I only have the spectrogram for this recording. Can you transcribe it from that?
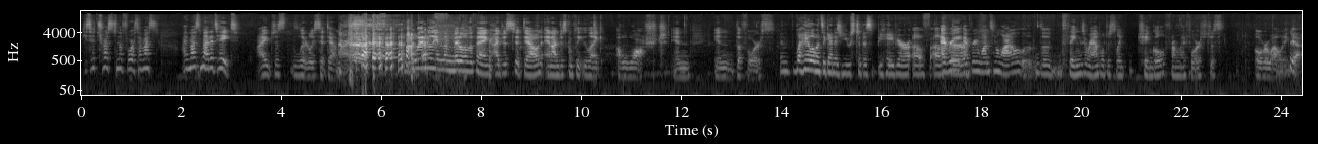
He said trust in the force. I must. I must meditate. I just literally sit down, right? literally in the middle of the thing, I just sit down and I'm just completely like awashed in in the force. And Leh'la once again is used to this behavior of, of Every her- every once in a while, the things around will just like chingle from my force, just overwhelming. Yeah.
